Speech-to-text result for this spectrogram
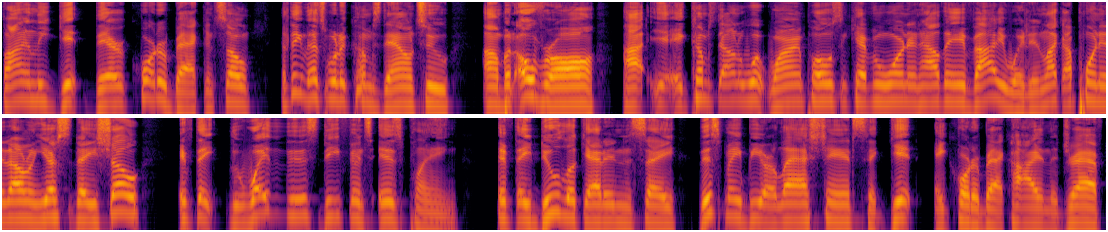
finally get their quarterback. And so i think that's what it comes down to um, but overall I, it comes down to what Ryan Poles and Kevin Warren and how they evaluate it. And like I pointed out on yesterday's show, if they the way that this defense is playing, if they do look at it and say, this may be our last chance to get a quarterback high in the draft,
